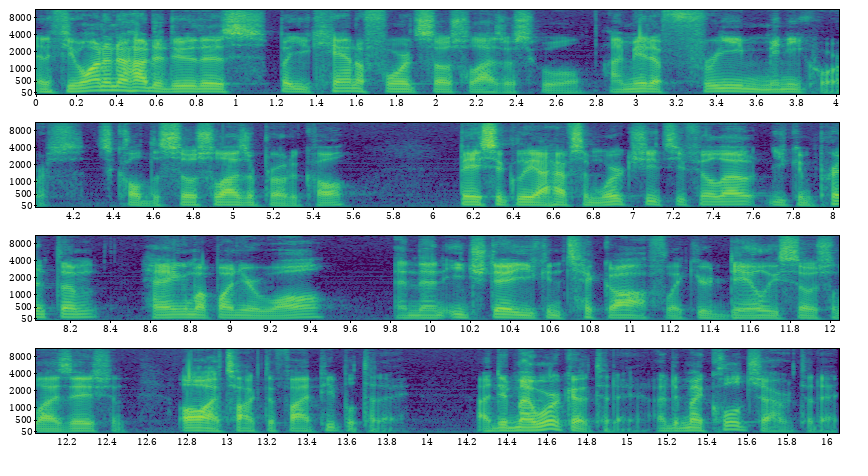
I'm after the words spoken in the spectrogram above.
And if you want to know how to do this, but you can't afford Socializer School, I made a free mini course. It's called the Socializer Protocol. Basically, I have some worksheets you fill out. You can print them, hang them up on your wall, and then each day you can tick off like your daily socialization. Oh, I talked to five people today. I did my workout today. I did my cold shower today.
